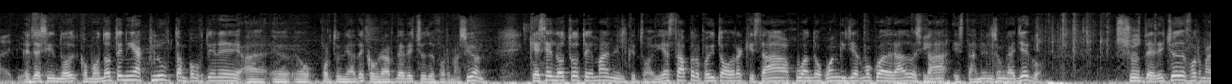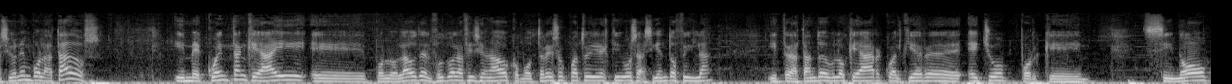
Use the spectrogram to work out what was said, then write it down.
Ay, Dios. Es decir, no- como no tenía club, tampoco tiene ah, eh, oportunidad de cobrar derechos de formación, que es el otro tema en el que todavía está a propósito ahora que está jugando Juan Guillermo Cuadrado, está, está Nelson Gallego. Sus derechos de formación embolatados. Y me cuentan que hay, eh, por los lados del fútbol aficionado, como tres o cuatro directivos haciendo fila y tratando de bloquear cualquier eh, hecho porque si no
